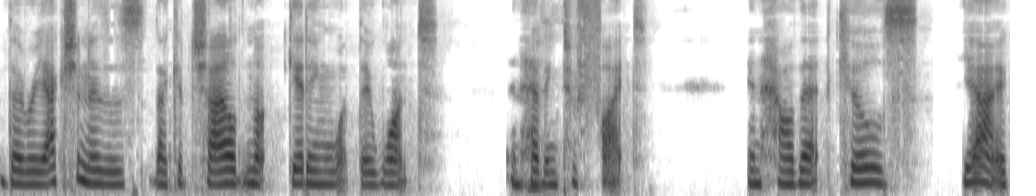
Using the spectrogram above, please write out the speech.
the reaction is is like a child not getting what they want and having to fight and how that kills Yeah, it,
